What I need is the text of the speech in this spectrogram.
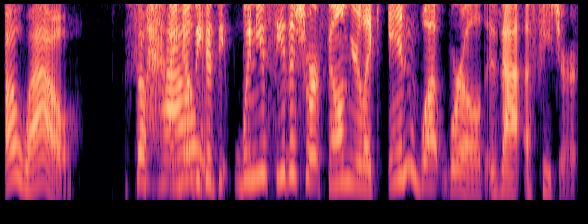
Oh wow. So how I know because when you see the short film, you're like, in what world is that a feature?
